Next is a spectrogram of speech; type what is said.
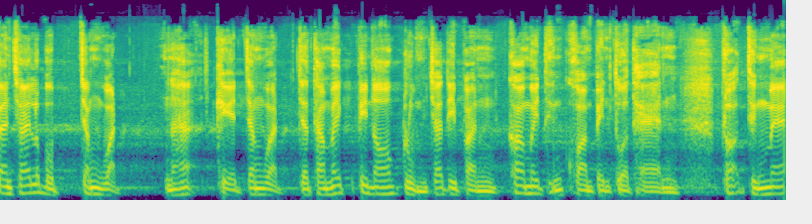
การใช้ระบบจังหวัด นะฮะเขตจังหวัดจะทำให้พี่น้องกลุ่มชาติพันธุ์เข้าไม่ถึงความเป็นตัวแทน เพราะถึงแม้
